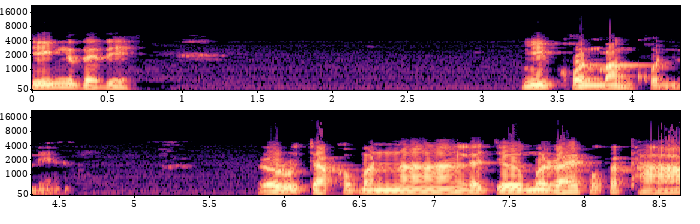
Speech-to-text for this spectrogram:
ทิ้งกันแต่ดิมีคนบางคนเนี่ย เรารู้จักเขามานานแล้วเจอเมื่อไหร่เขาก็ถาม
